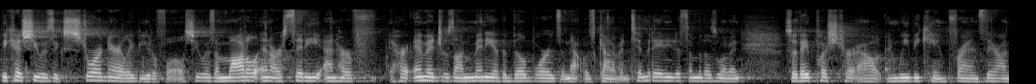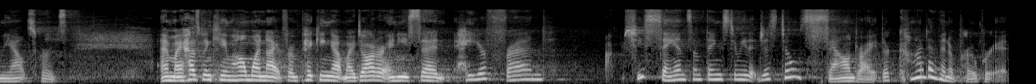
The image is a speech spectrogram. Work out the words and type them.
because she was extraordinarily beautiful. She was a model in our city, and her, her image was on many of the billboards, and that was kind of intimidating to some of those women. So they pushed her out, and we became friends there on the outskirts. And my husband came home one night from picking up my daughter, and he said, Hey, your friend, she's saying some things to me that just don't sound right. They're kind of inappropriate.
